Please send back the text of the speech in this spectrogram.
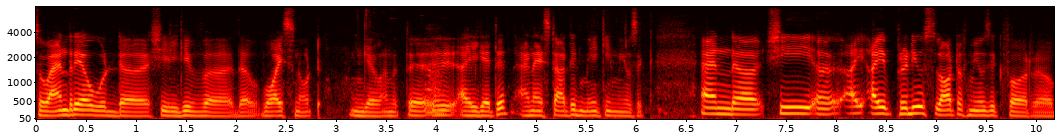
So Andrea would she'll give the voice note இங்கே வந்துட்டு I get it and I started making music and uh, she uh, I, I produce a lot of music for uh,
